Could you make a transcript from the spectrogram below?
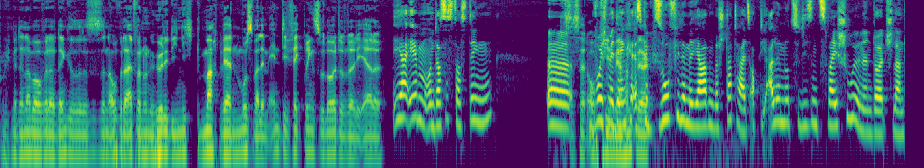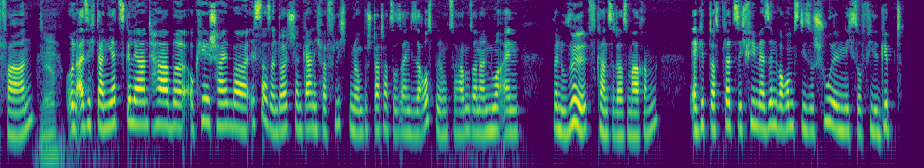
Wo ich mir dann aber auch wieder denke, so, das ist dann auch wieder einfach nur eine Hürde, die nicht gemacht werden muss, weil im Endeffekt bringst du Leute unter die Erde. Ja, eben, und das ist das Ding, halt auch wo ich mir denke, es Handwerk. gibt so viele Milliarden Bestatter, als ob die alle nur zu diesen zwei Schulen in Deutschland fahren. Ja. Und als ich dann jetzt gelernt habe, okay, scheinbar ist das in Deutschland gar nicht verpflichtend, um Bestatter zu sein, diese Ausbildung zu haben, sondern nur ein, wenn du willst, kannst du das machen, ergibt das plötzlich viel mehr Sinn, warum es diese Schulen nicht so viel gibt.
